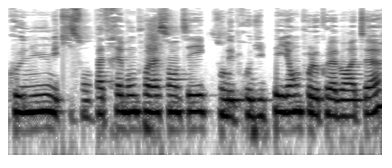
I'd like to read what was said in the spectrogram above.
connues mais qui sont pas très bons pour la santé, qui sont des produits payants pour le collaborateur,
